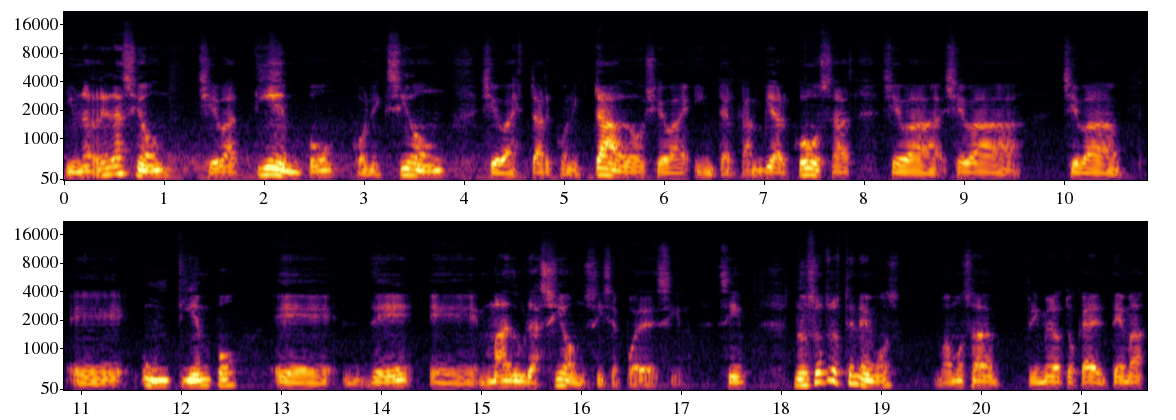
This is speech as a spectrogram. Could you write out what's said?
Y una relación lleva tiempo, conexión, lleva estar conectado, lleva intercambiar cosas, lleva, lleva, lleva eh, un tiempo eh, de eh, maduración, si se puede decir. ¿sí? Nosotros tenemos, vamos a primero tocar el tema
